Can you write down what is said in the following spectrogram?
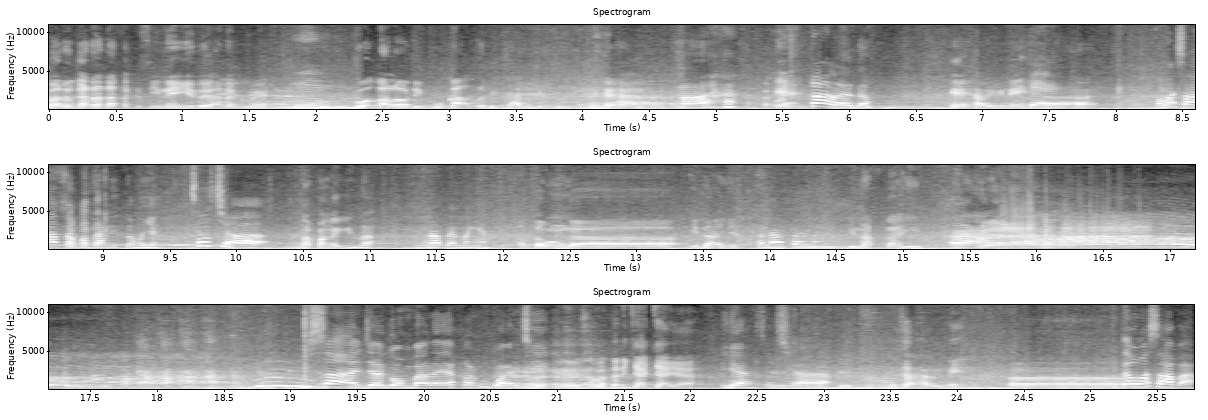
baru karena datang ke sini gitu ada gue. Gue kalau dibuka lebih cantik tuh. Nah, Oke. kalau dong. Oke, hari ini Oke. eh, Mau masak apa siapa kita? tadi namanya? Caca. Kenapa nggak Ina? Kenapa emangnya? Atau enggak Ina aja? Kenapa emang? Dinafkahi. Ah. Ya. Bisa aja gombal ya Kang Kuaci. Oke, sama tadi Caca ya? Iya, Caca. Oke, Caca hari ini eh, Kita mau masak apa?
